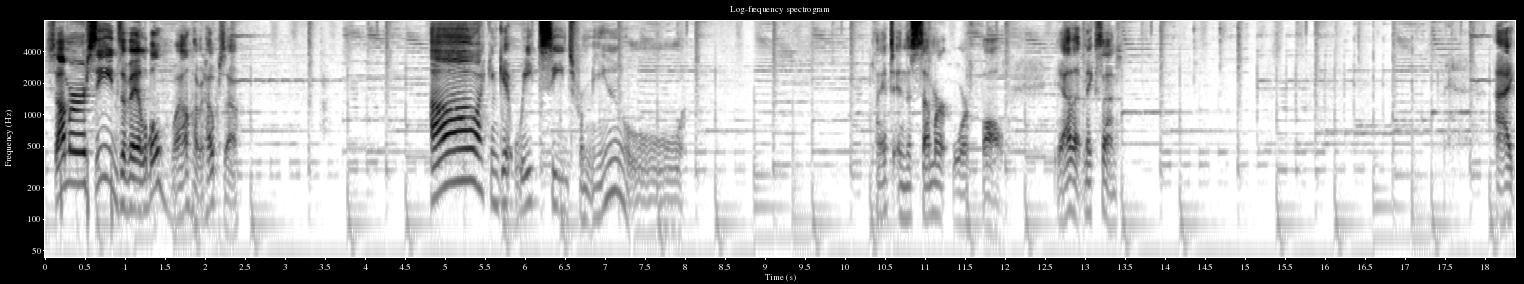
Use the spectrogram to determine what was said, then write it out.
Summer seeds available. Well, I would hope so. Oh, I can get wheat seeds from you. Plant in the summer or fall. Yeah, that makes sense. I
